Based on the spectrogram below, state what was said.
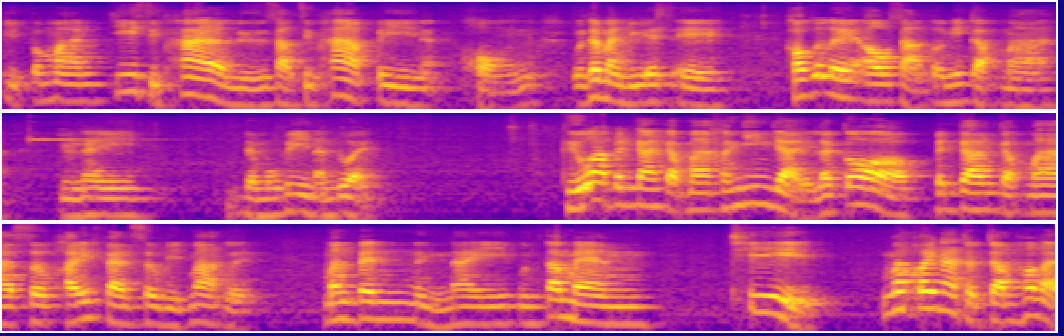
ผิดประมาณ 25 หรือ 35 ปีเนี่ยของ Ultraman USA เขาก็เลยเอาสามตัวนี้กลับมาอยู่ใน The Movie นั้นด้วย ถือว่าเป็นการกลับมาครั้งยิ่งใหญ่ แล้วก็เป็นการกลับมาเซอร์ไพรส์แฟนเซอร์วิสมากเลย มันเป็นหนึ่งในอุลตร้าแมนที่ไม่ค่อยน่าจดจำเท่าไหร่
